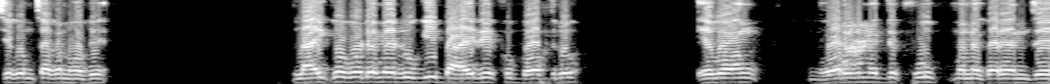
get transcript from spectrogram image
চেকন চাকন হবে। লাইকোপোডিয়ামের রোগী বাইরে খুব ভদ্র এবং ঘরের মধ্যে খুব মনে করেন যে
